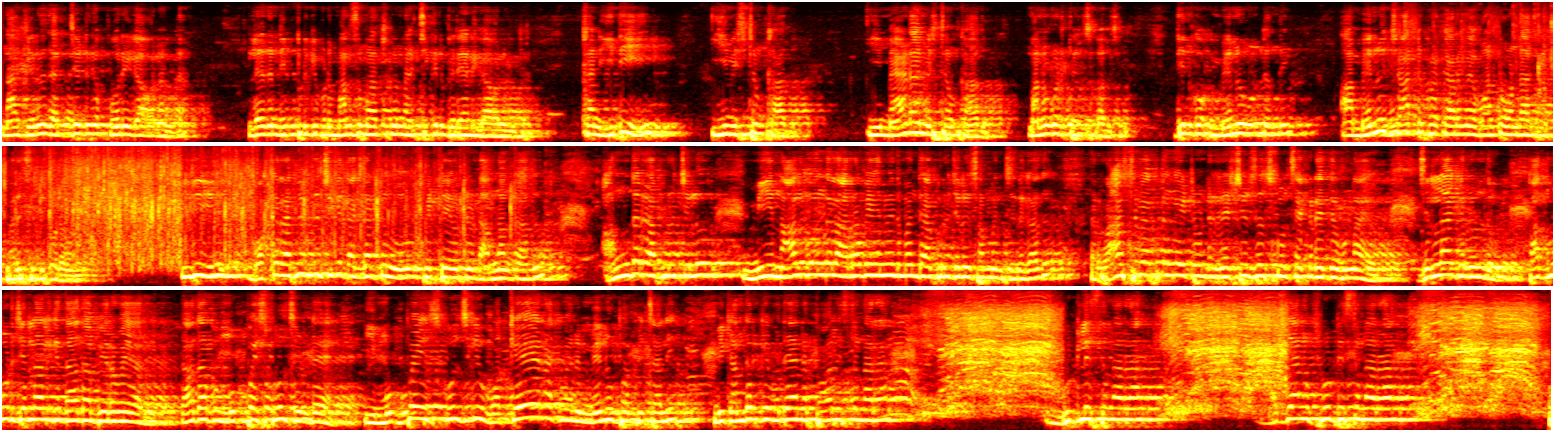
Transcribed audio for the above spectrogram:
నాకు ఈరోజు అర్జెంటుగా పూరి కావాలంట. లేదంటే ఇప్పటికిప్పుడు మనసు మార్చుకుని నాకు చికెన్ బిర్యానీ కావాలంట. కానీ ఇది ఈమె ఇష్టం కాదు. ఈ మేడం ఇష్టం కాదు. మనం కూడా తెలుసుకోవాల్సింది. దీనికి ఒక మెనూ ఉంటుంది. ఆ మెనూ చార్ట్ ప్రకారమే వంట వండాల్సిన పరిస్థితి కూడా ఉంది. ఇది ఒకరి అభిరుచికి తగ్గట్టు పెట్టేటువంటి అన్నం కాదు. అందరి అభిరుచులు మీ నాలుగు వందల అరవై ఎనిమిది మంది అభిరుచులకు సంబంధించింది కాదు. రాష్ట్ర వ్యాప్తంగా ఇటువంటి రెసిడెన్షియల్ స్కూల్స్ ఎక్కడైతే ఉన్నాయో జిల్లాకి రెండు పదమూడు జిల్లాలకి దాదాపు ఇరవై ఆరు దాదాపు ముప్పై స్కూల్స్ ఉంటే ఈ ముప్పై స్కూల్స్కి ఒకే రకమైన మెనూ పంపించాలి. మీకు అందరికీ ఉదయాన్నే పాలు ఇస్తున్నారా? గుడ్లు ఇస్తున్నారా? మధ్యాహ్నం ఫ్రూట్ ఇస్తున్నారా?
